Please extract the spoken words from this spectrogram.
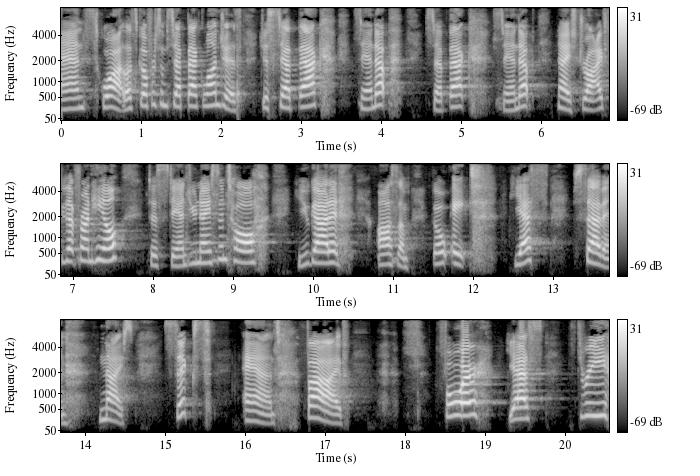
and squat. Let's go for some step back lunges. Just step back, stand up, step back, stand up. Nice. Drive through that front heel to stand you nice and tall. You got it. Awesome. Go eight. Yes. Seven. Nice. Six and five. Four. Yes. Three.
